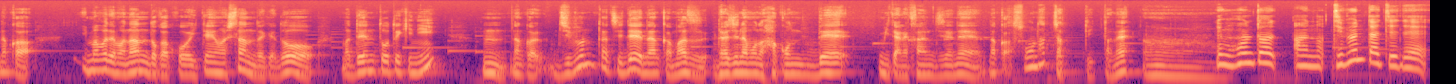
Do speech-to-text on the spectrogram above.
なんか今までまあ何度かこう移転はしたんだけど、まあ、伝統的に、うん、なんか自分たちでなんかまず大事なもの運んでみたいな感じでねなんかそうなっちゃっていったね。うんでも本当あの自分たちで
